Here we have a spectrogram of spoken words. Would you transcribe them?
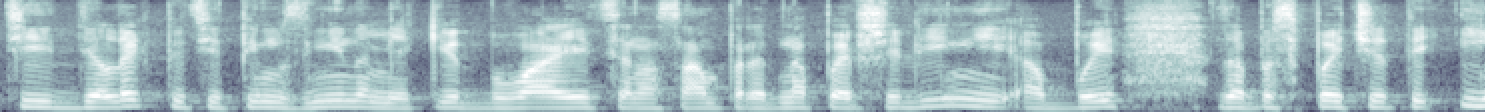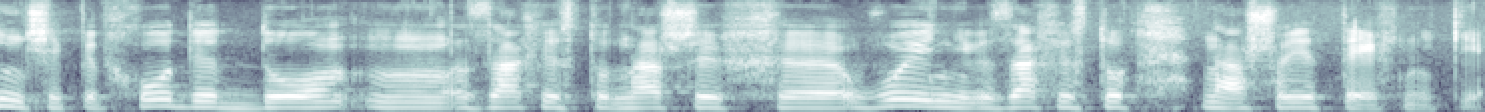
тій діалектиці, тим змінам, які відбуваються насамперед на першій лінії, аби забезпечити інші підходи до захисту наших е, воїнів і захисту нашої техніки.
